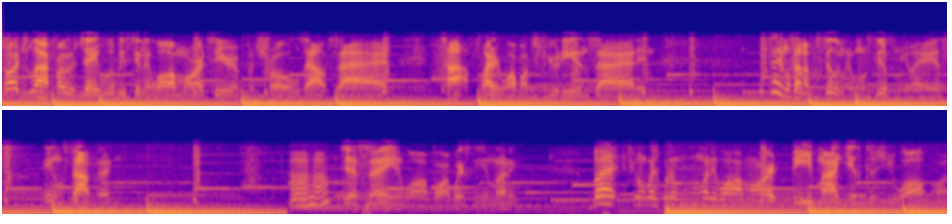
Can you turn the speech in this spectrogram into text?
starting July 1st, Jae, we'll be seeing the Walmarts here, patrols outside, top flight Walmart security inside, and they ain't gonna stop stealing. They won't steal from your ass. Ain't gonna stop nothing. Mhm. Just saying, Walmart wasting your money. But if you want to waste money at Walmart, be my guest because you all are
